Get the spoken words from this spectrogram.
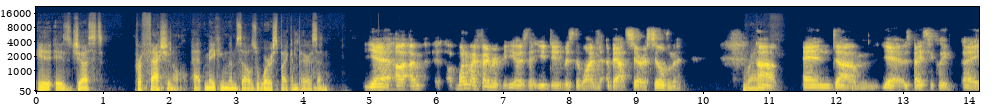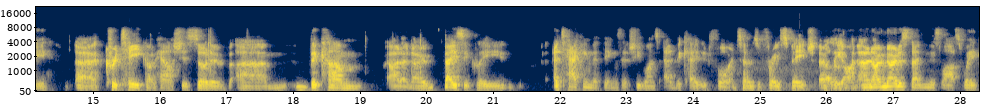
is, is just professional at making themselves worse by comparison. Yeah, I, one of my favorite videos that you did was the one about Sarah Silverman. Right. Um, and um, yeah, it was basically a uh, critique on how she's sort of um, become, I don't know, basically attacking the things that she once advocated for in terms of free speech early on. And I've noticed that in this last week,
